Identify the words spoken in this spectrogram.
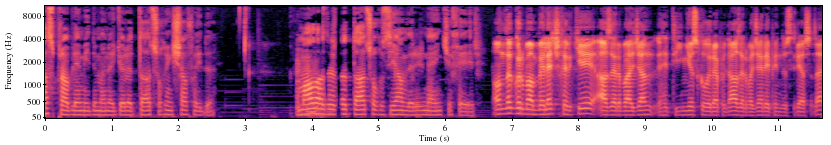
az problem idi mənə görə, daha çox inkişaf idi. Amma hal-hazırda daha çox ziyan verir, nəinki xeyir. Onda qurban belə çıxır ki, Azərbaycan new school rap ilə Azərbaycan rap industriyasına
